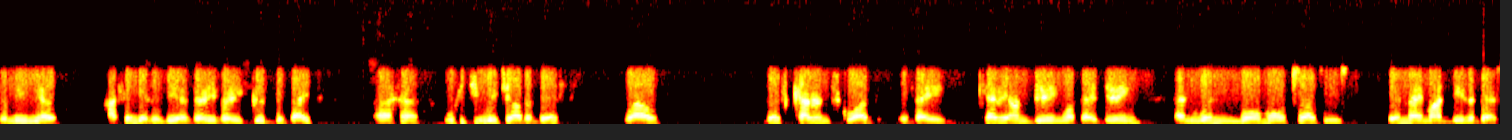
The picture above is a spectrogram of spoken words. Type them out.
Firmino, I think it will be a very, very good debate. Uh, which which are the best? Well, this current squad, if they carry on doing what they're doing and win more and more trophies, then they might be the best.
